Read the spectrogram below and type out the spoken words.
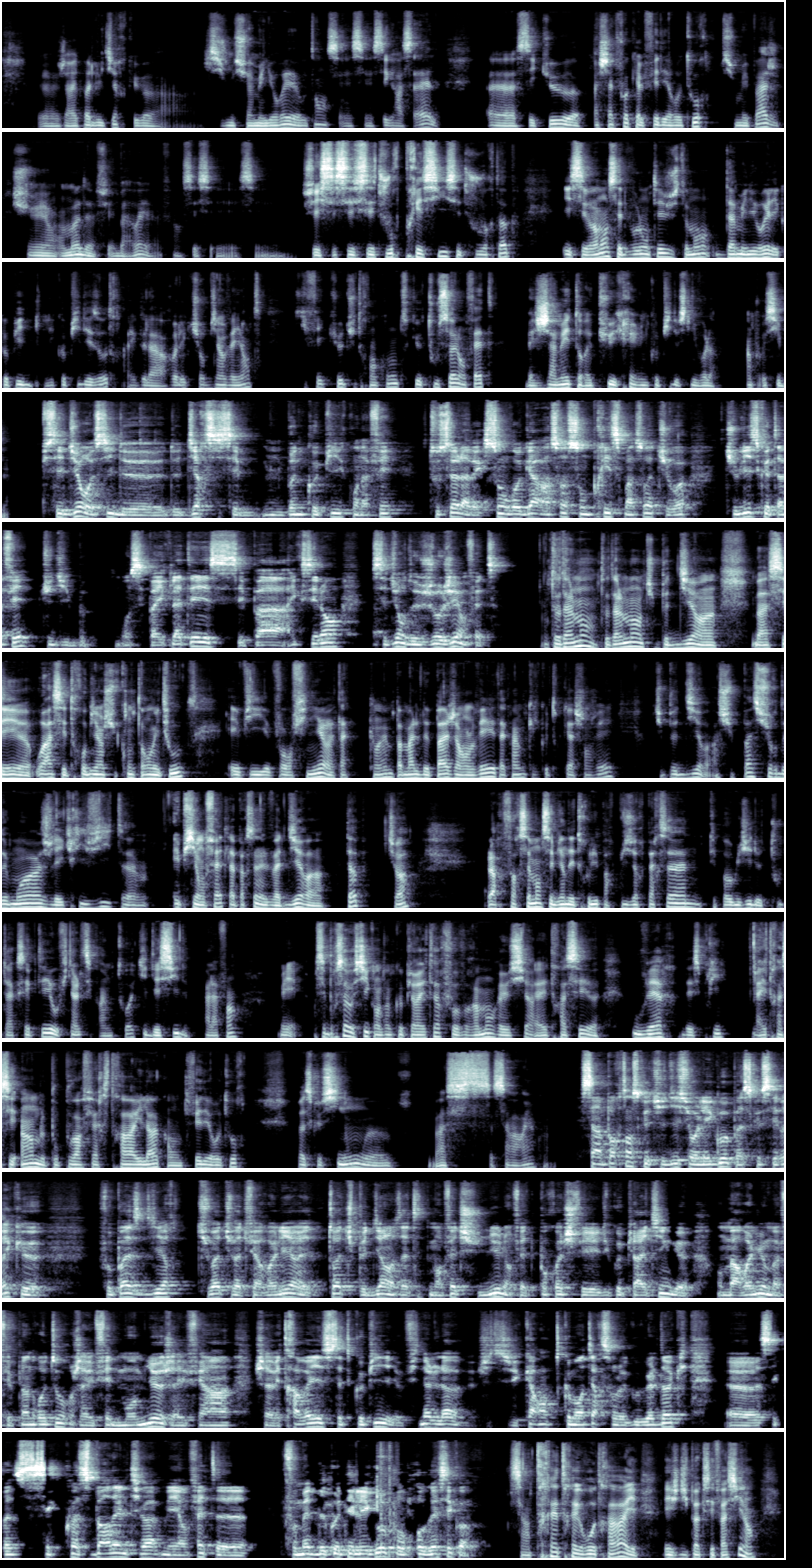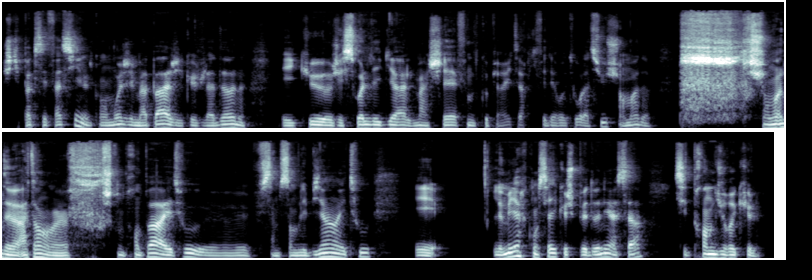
j'arrête pas de lui dire que si je me suis amélioré autant c'est grâce à elle euh, c'est que à chaque fois qu'elle fait des retours sur mes pages, je suis en mode, bah ouais, enfin c'est c'est toujours précis, c'est toujours top. Et c'est vraiment cette volonté justement d'améliorer les copies les copies des autres avec de la relecture bienveillante qui fait que tu te rends compte que tout seul en fait, ben, jamais t'aurais pu écrire une copie de ce niveau-là, impossible. Puis c'est dur aussi de, de dire si c'est une bonne copie qu'on a fait tout seul avec son regard à soi, son prisme à soi, tu vois. Tu lis ce que t'as fait, tu dis bon, c'est pas éclaté, c'est pas excellent. C'est dur de jauger en fait. Totalement, totalement. Tu peux te dire, hein, bah c'est, euh, ouais, c'est trop bien, je suis content et tout. Et puis pour en finir, t'as quand même pas mal de pages à enlever, t'as quand même quelques trucs à changer. Tu peux te dire, ah, je suis pas sûr de moi, je l'ai écrit vite. Et puis en fait, la personne, elle va te dire, euh, top, tu vois. Alors forcément, c'est bien d'être lu par plusieurs personnes. T'es pas obligé de tout accepter. Au final, c'est quand même toi qui décides à la fin. Mais c'est pour ça aussi qu'en tant que copywriter, faut vraiment réussir à être assez euh, ouvert d'esprit à être assez humble pour pouvoir faire ce travail-là quand on te fait des retours, parce que sinon, euh, bah, ça sert à rien. Quoi. C'est important ce que tu dis sur l'ego, parce que c'est vrai que faut pas se dire, tu vois, tu vas te faire relire et toi, tu peux te dire dans ta tête, mais en fait, je suis nul. En fait, pourquoi je fais du copywriting? On m'a relu, on m'a fait plein de retours. J'avais fait de mon mieux, j'avais fait un, j'avais travaillé sur cette copie. Et au final, là, j'ai 40 commentaires sur le Google Doc. Euh, c'est quoi, c'est quoi ce bordel, tu vois? Mais en fait, euh, faut mettre de côté l'ego pour progresser, quoi c'est un très très gros travail. Et je dis pas que c'est facile. Hein. Je dis pas que c'est facile. Quand moi j'ai ma page et que je la donne et que j'ai soit le légal, ma chef, notre copywriter qui fait des retours là-dessus, je suis en mode, je suis en mode, attends, euh, je comprends pas et tout. Euh, ça me semblait bien et tout. Et le meilleur conseil que je peux donner à ça, c'est de prendre du recul.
